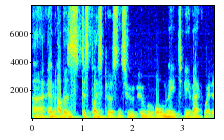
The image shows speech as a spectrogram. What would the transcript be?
uh, and others, displaced persons who, who will all need to be evacuated.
